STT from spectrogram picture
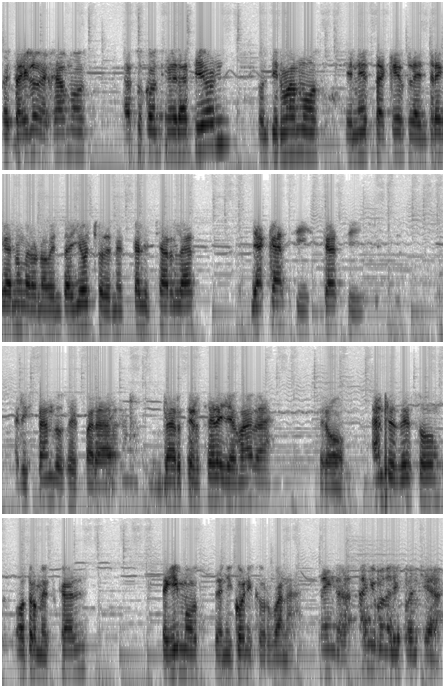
Pues ahí lo dejamos a su consideración. Continuamos en esta que es la entrega número 98 de Mezcal y Charlas. Ya casi, casi alistándose para dar tercera llamada. Pero antes de eso, otro mezcal. Seguimos en Icónica Urbana. Venga, ánimo delincuencia.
